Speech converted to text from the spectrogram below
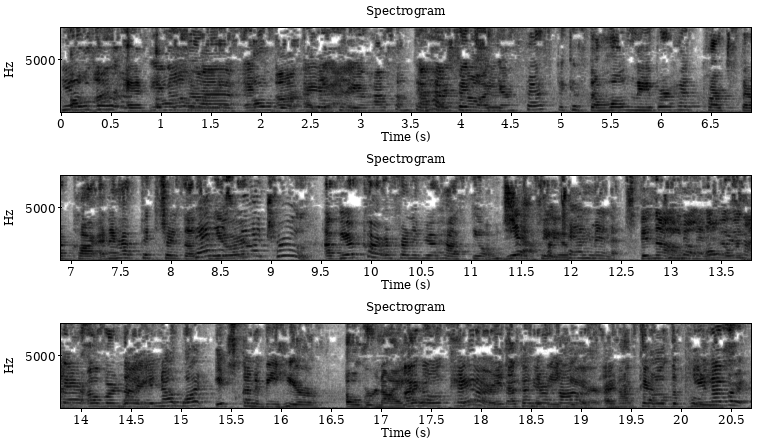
you know, over and you over and over again. You have something I have personal against us because the whole neighborhood parks their car, and I have pictures of that your is not true of your car in front of your house. Do you want me to yeah, show for ten minutes, fifteen no, minutes. No, it was there overnight. Well, you know what? It's going to be here overnight. I don't care. It's going to be house. here, and I've called the police. You never,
